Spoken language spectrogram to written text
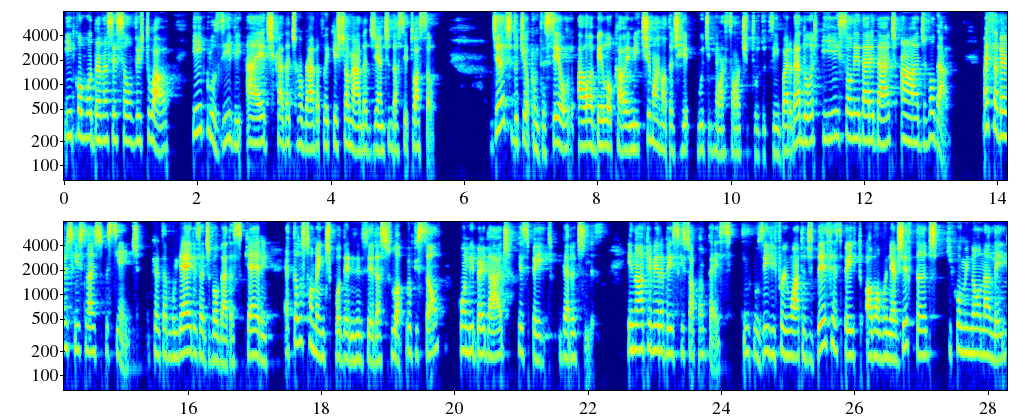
e incomodando a sessão virtual. Inclusive, a ética da advogada foi questionada diante da situação. Diante do que aconteceu, a OAB local emitiu uma nota de repúdio em relação à atitude do desembargador e em solidariedade à advogada. Mas sabemos que isso não é suficiente. O que as mulheres advogadas querem é tão somente poder exercer a sua profissão com liberdade, respeito e garantias. E não é a primeira vez que isso acontece. Inclusive, foi um ato de desrespeito a uma mulher gestante que culminou na Lei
